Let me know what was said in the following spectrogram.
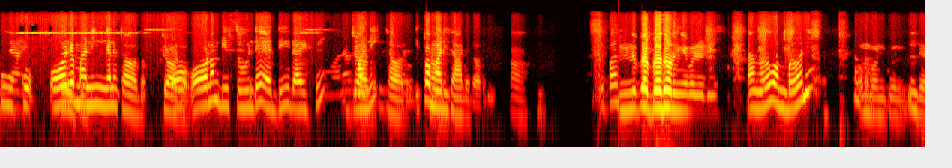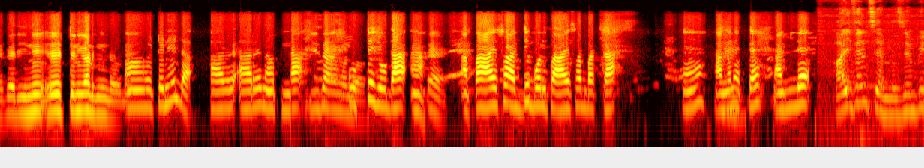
പൂക്കും ഓരോ മണി ഇങ്ങനെ ചാടും. ഓണം ബിസുവിന്റെ അടിയിലായിട്ട് മണി ചാടും. ഇപ്പൊ മണി ചാട് തുടങ്ങി. ഇന്നിപ്പോ തുടങ്ങിയ പരിപാടി? ഞങ്ങൾ ഒമ്പത് മണി. ഒമ്പത് മണിക്ക് എട്ടണി കടങ്ങിണ്ടാവും ആ എട്ടണിയല്ല. ആറ് ആറ് നാപ്പി ഈ സാധനം കൊണ്ടോ? പുട്ട് ചൂടാ. ആ. പായസം അടിപൊളി പായസം വെക്ക ഏഹ് അങ്ങനെയൊക്കെ നല്ല hi friends M S M P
